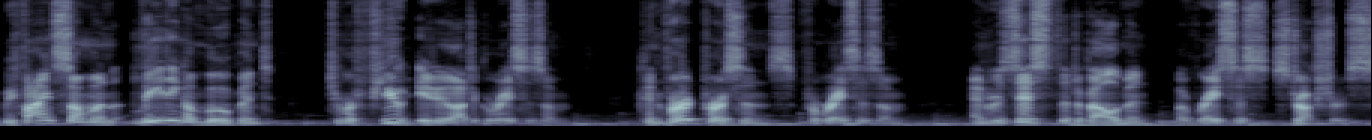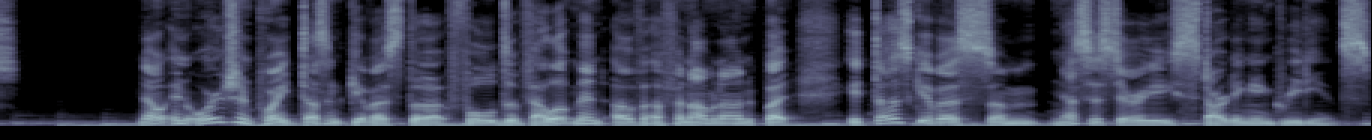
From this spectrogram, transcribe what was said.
We find someone leading a movement to refute ideological racism, convert persons from racism, and resist the development of racist structures. Now, an origin point doesn't give us the full development of a phenomenon, but it does give us some necessary starting ingredients.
